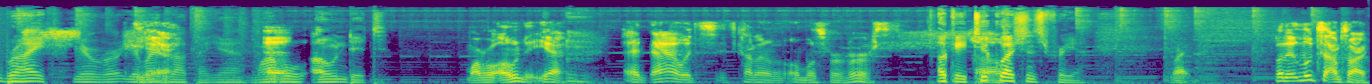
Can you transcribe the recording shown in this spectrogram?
Right. You're you're right Yeah. about that. Yeah. Marvel Uh, owned it. Marvel owned it, yeah. And now it's it's kind of almost reversed. Okay. Two uh, questions for you. Right. But it looks. I'm sorry,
